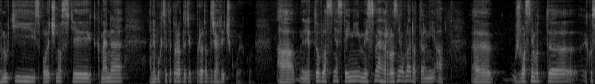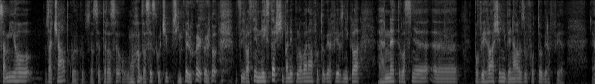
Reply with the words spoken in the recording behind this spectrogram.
hnutí, společnosti, kmene, anebo chcete prodat, prodat žehličku. Jako. A je to vlastně stejný, my jsme hrozně ovladatelní a uh, už vlastně od uh, jako samého začátku, jako zase teda se omlouvám, zase skočí k příměru, jako do, vlastně nejstarší manipulovaná fotografie vznikla hned vlastně uh, po vyhlášení vynálezu fotografie. Uh,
